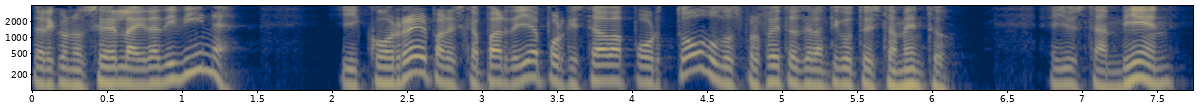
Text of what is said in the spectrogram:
de reconocer la ira divina y correr para escapar de ella porque estaba por todos los profetas del Antiguo Testamento. Ellos también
